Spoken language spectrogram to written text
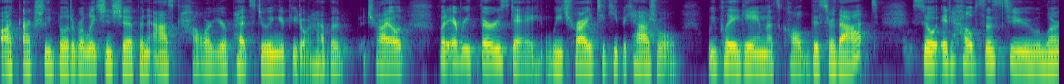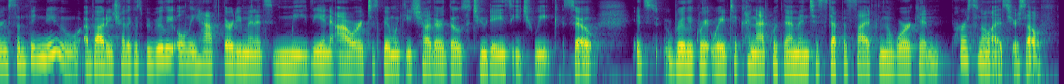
actually build a relationship and ask how are your pets doing if you don't have a, a child. But every Thursday we try to keep it casual. We play a game that's called this or that. So it helps us to learn something new about each other because we really only have 30 minutes, maybe an hour to spend with each other those two days each week. So it's a really great way to connect with them and to step aside from the work and personalize yourself.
